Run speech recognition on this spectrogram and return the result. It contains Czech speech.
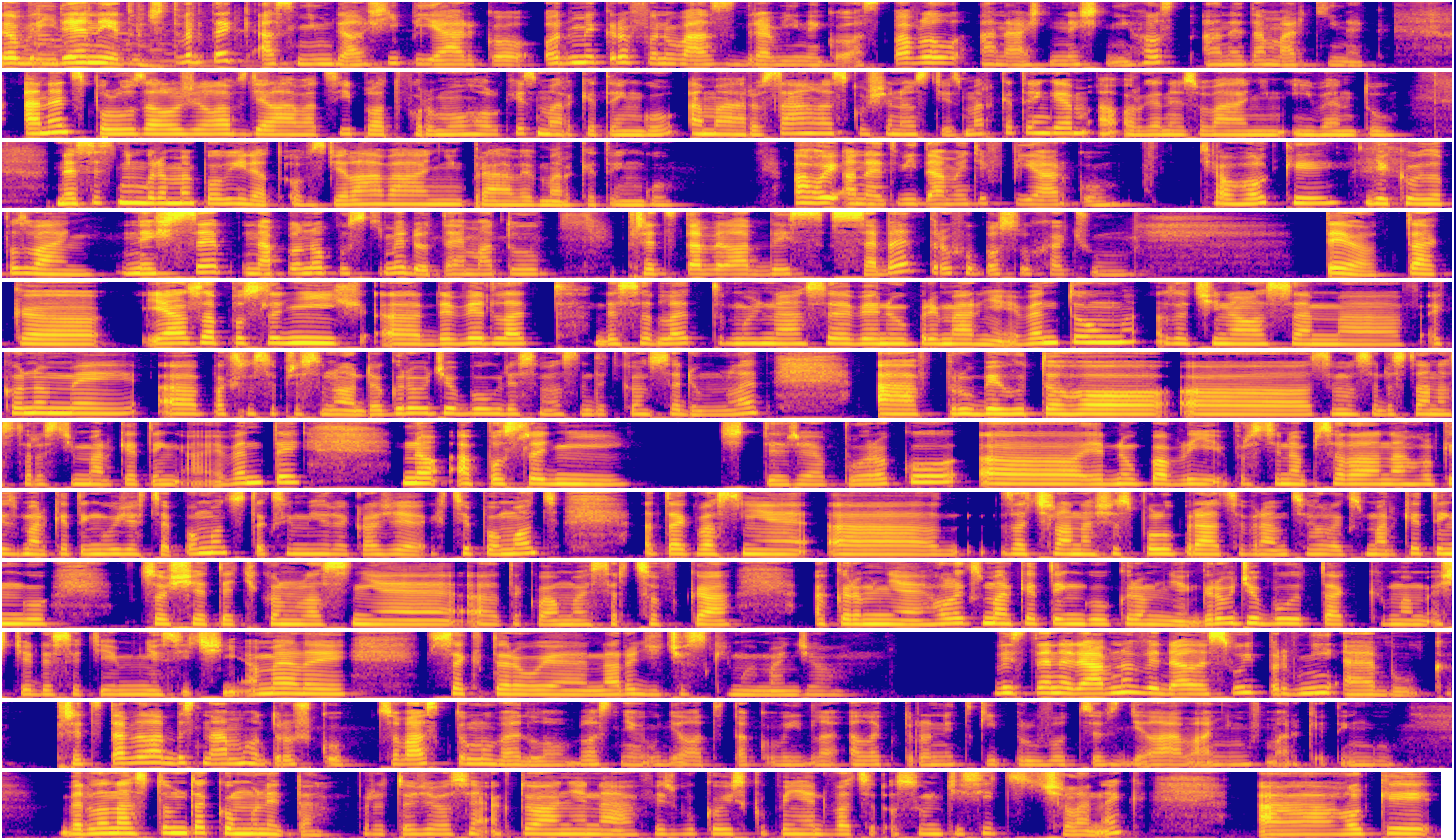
Dobrý den, je tu čtvrtek a s ním další PR. Od mikrofonu vás zdraví Nikolas Pavl a náš dnešní host Aneta Martínek. Anet spolu založila vzdělávací platformu Holky z marketingu a má rozsáhlé zkušenosti s marketingem a organizováním eventů. Dnes si s ním budeme povídat o vzdělávání právě v marketingu. Ahoj Anet, vítáme tě v PR. Čau holky, děkuji za pozvání. Než se naplno pustíme do tématu, představila bys sebe trochu posluchačům? Jo, tak uh, já za posledních uh, 9 let, 10 let možná se věnuju primárně eventům. Začínala jsem uh, v ekonomii, a pak jsem se přesunula do Growjobu, kde jsem vlastně teď 7 let a v průběhu toho jsem vlastně dostala na starosti marketing a eventy. No a poslední čtyři a půl roku. Uh, jednou Pavlí prostě napsala na holky z marketingu, že chce pomoct, tak jsem jí řekla, že chci pomoct a tak vlastně uh, začala naše spolupráce v rámci holek z marketingu, což je teď vlastně taková moje srdcovka. A kromě holek z marketingu, kromě Growjobu, tak mám ještě desetiměsíční Amely, se kterou je na rodičovský můj manžel. Vy jste nedávno vydali svůj první e-book. Představila bys nám ho trošku, co vás k tomu vedlo vlastně udělat takovýhle elektronický průvod se vzděláváním v marketingu? Vedla nás tom ta komunita, protože vlastně aktuálně na facebookové skupině je 28 tisíc členek a holky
